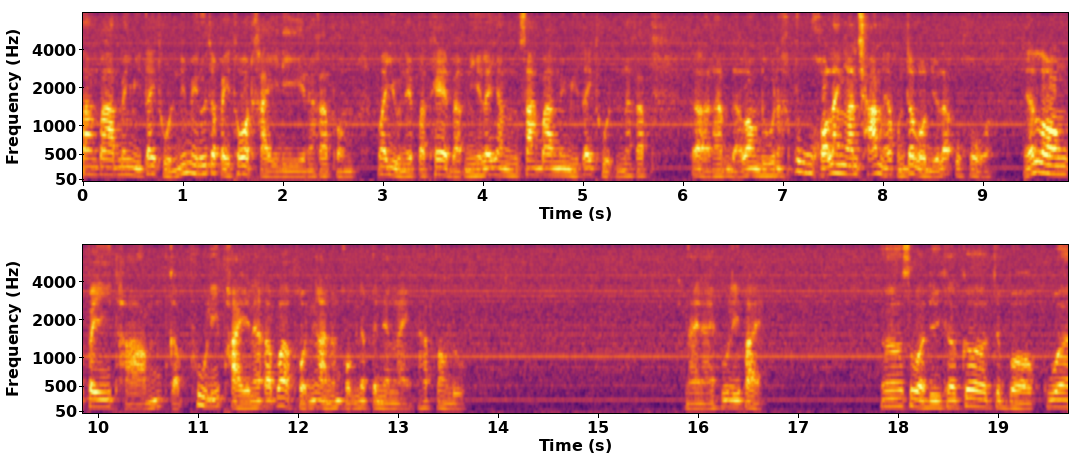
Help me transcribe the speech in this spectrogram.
สร้างบ้านไม่มีใต้ถุนนี่ไม่รู้จะไปโทษใครดีนะครับผมว่าอยู่ในประเทศแบบนี้แล้วยังสร้างบ้านไม่มีใต้ถุนนะครับก็ทำเดี๋ยวลองดูนะครับอู้ขอรายงานช้าหน่อยครับผมจะหล่นอยู่แล้วโอ้โหเดี๋ยวลองไปถามกับผู้ลี้ภัยนะครับ ว่าผลงานของผมเนี่ยเป็นยังไงนะครับลองดูไหนไหนผู้ลี้ภัยเออสวัสดีครับก็จะบอกว่า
